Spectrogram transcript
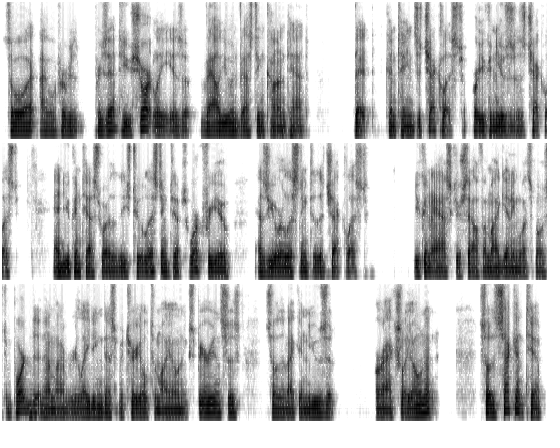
So, what I will pre- present to you shortly is a value investing content that contains a checklist, or you can use it as a checklist and you can test whether these two listing tips work for you as you are listening to the checklist. You can ask yourself, Am I getting what's most important? And am I relating this material to my own experiences so that I can use it or actually own it? So, the second tip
